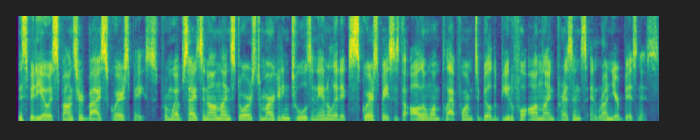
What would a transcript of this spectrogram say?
This video is sponsored by Squarespace. From websites and online stores to marketing tools and analytics, Squarespace is the all in one platform to build a beautiful online presence and run your business.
